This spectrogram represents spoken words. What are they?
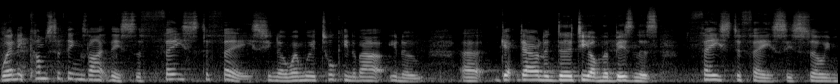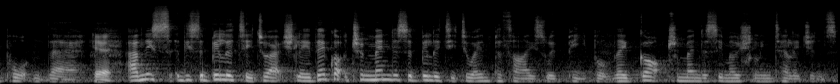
when it comes to things like this, the face to face, you know, when we're talking about, you know, uh, get down and dirty on the business, face to face is so important there. Yeah. And this this ability to actually they've got a tremendous ability to empathize with people. They've got tremendous emotional intelligence.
